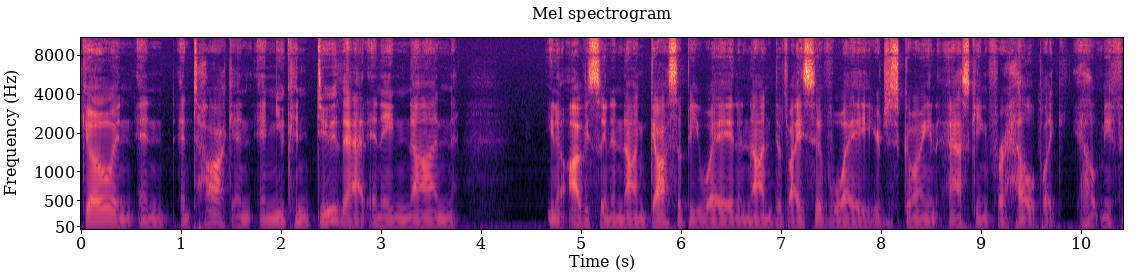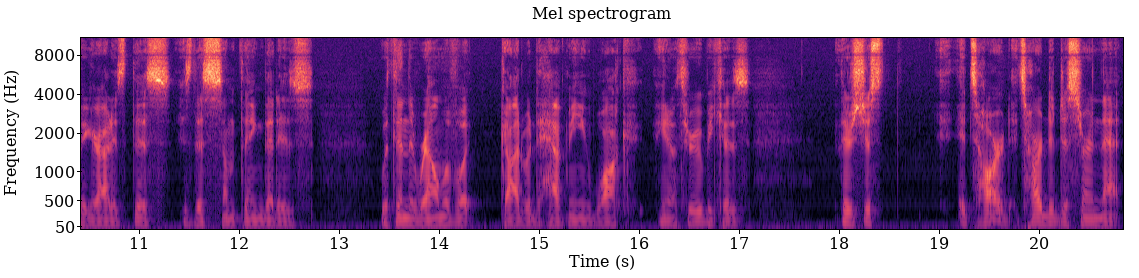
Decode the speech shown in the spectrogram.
go and and and talk and and you can do that in a non you know, obviously in a non-gossipy way, in a non-divisive way. You're just going and asking for help, like help me figure out is this is this something that is within the realm of what God would have me walk, you know, through because there's just it's hard. It's hard to discern that.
